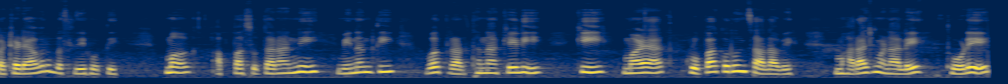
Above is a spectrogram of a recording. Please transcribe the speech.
कठड्यावर बसली होती. मग आप्पा सुतारांनी विनंती व प्रार्थना केली की मळ्यात कृपा करून चालावे. महाराज म्हणाले थोडे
